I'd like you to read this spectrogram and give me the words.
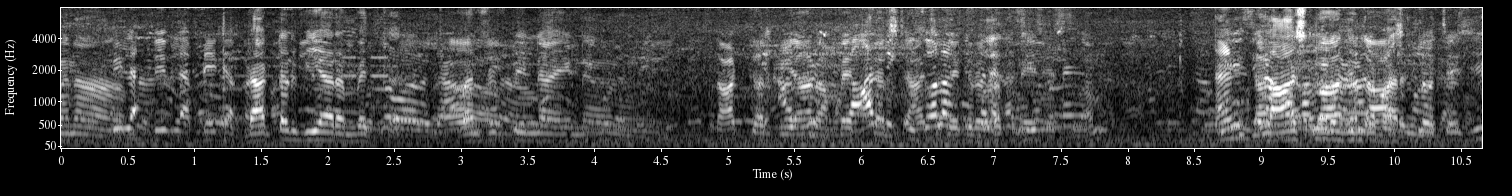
మన doctor BR Ambedkar one fifty nine. Doctor BR Ambedkar statue దగ్గర చేస్తున్నాం. అండ్ భారతి లాస్ట్లో వచ్చేసి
